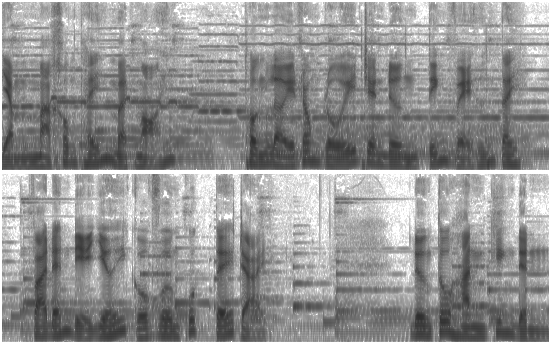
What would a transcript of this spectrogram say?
dặm mà không thấy mệt mỏi. Thuận lợi rong ruổi trên đường tiến về hướng Tây và đến địa giới của vương quốc tế trại. Đường tu hành kiên định,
